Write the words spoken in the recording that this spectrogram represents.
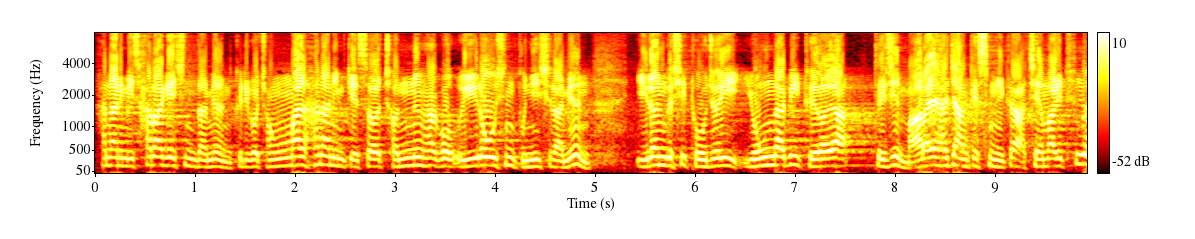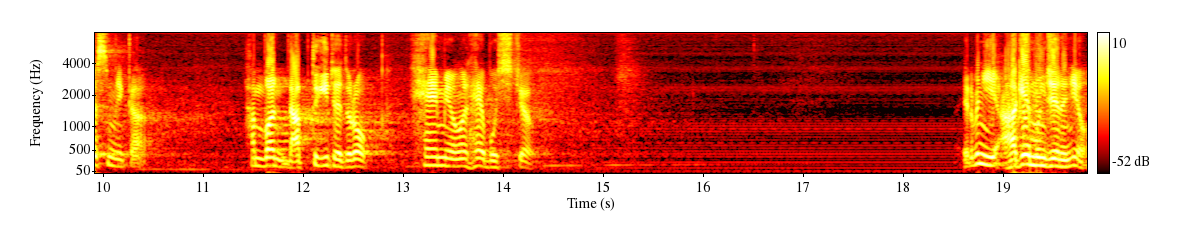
하나님이 살아계신다면 그리고 정말 하나님께서 전능하고 의로우신 분이시라면 이런 것이 도저히 용납이 되어야 되지 말아야 하지 않겠습니까? 제 말이 틀렸습니까? 한번 납득이 되도록 해명을 해 보시죠. 여러분 이 악의 문제는요.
